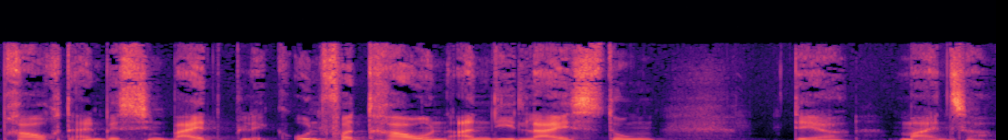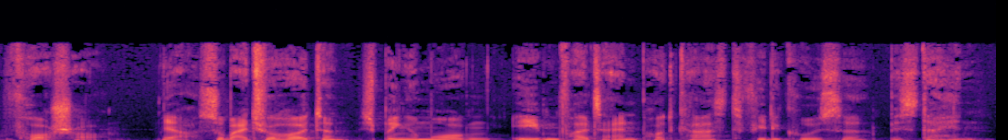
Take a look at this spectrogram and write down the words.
braucht ein bisschen Weitblick und Vertrauen an die Leistung der Mainzer Vorschau. Ja, soweit für heute. Ich bringe morgen ebenfalls einen Podcast. Viele Grüße. Bis dahin.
